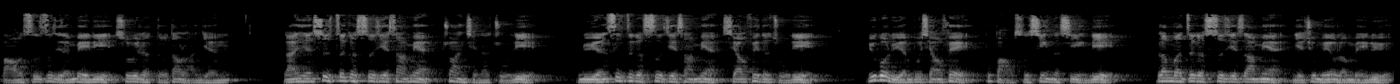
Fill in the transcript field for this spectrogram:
保持自己的魅力，是为了得到男人。男人是这个世界上面赚钱的主力。女人是这个世界上面消费的主力。如果女人不消费，不保持性的吸引力，那么这个世界上面也就没有了美女。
